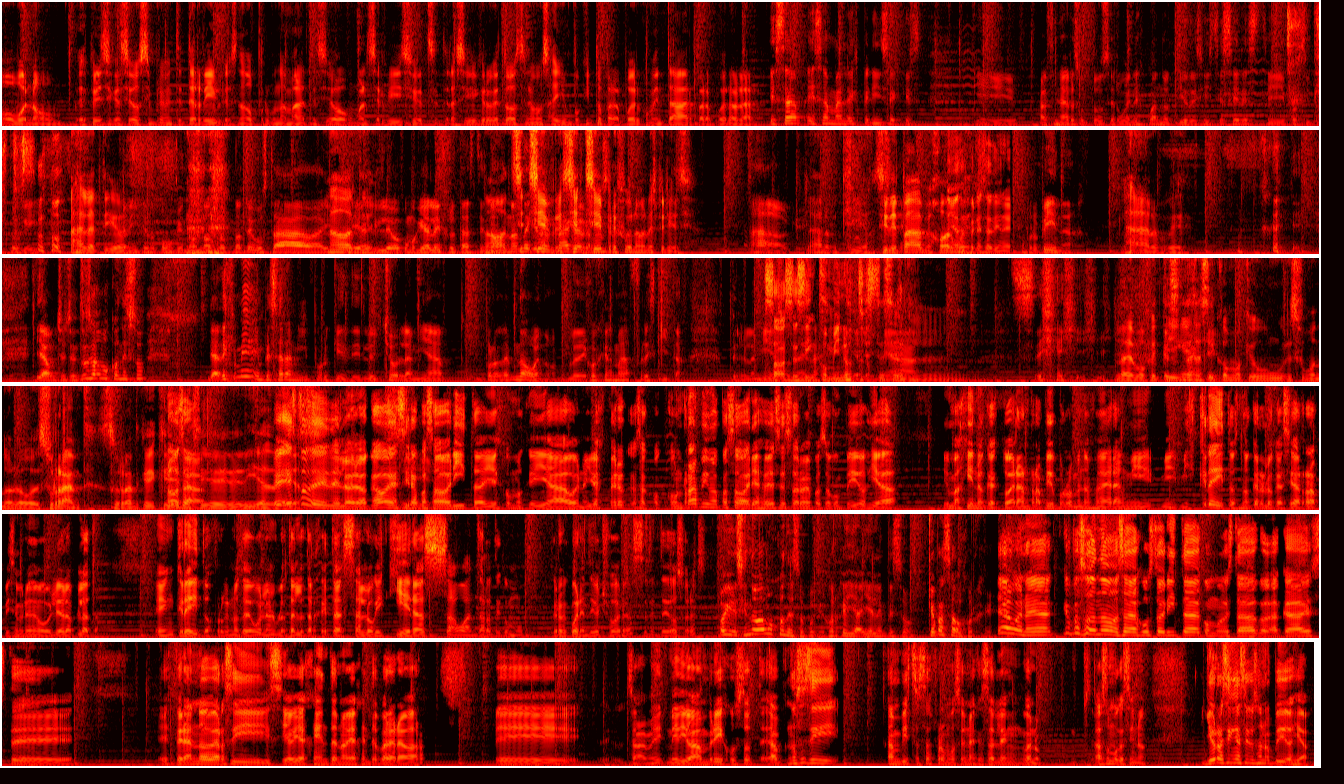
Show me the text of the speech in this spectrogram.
O bueno, experiencias que han sido simplemente terribles, ¿no? Por una mala atención, un mal servicio, etc. Así que creo que todos tenemos ahí un poquito para poder comentar, para poder hablar. Esa, esa mala experiencia que, es- que al final resultó ser buena es cuando, tío, decidiste ser este prostituto gay. Ah, la tío. Al inicio como que no, no, no, no te gustaba y, No, y- tío. y luego como que ya lo disfrutaste. No, no, si- siempre, con siempre fue una buena experiencia. Ah, ok. Claro, tío. Si te paga mejor, ¿Qué pues. experiencia tiene? Con propina. Claro, pues. Ya, muchachos, entonces vamos con eso. Ya, déjeme empezar a mí porque de hecho la mía. No, bueno, la de Jorge es más fresquita. Pero la mía. Es hace cinco minutos. Este es el. Sí. La del bofetín Es así que- como que un, es un monólogo de su rant. Su rant que, que No, o es así de, de días. De días. Esto de, de lo, lo acabo de decir Sí. ha pasado ahorita y es como que ya, bueno, yo espero que, o sea, con, con Rappi me ha pasado varias veces, ahora me pasó con pedidos ya. Yo imagino que actuarán rápido, por lo menos me darán mi- mi- mis créditos, ¿no? Que era lo que hacía Rappi, siempre me devolvía la plata. En créditos, porque no te devuelven la plata de la tarjeta, es algo que quieras aguantarte como, creo que 48 horas, 72 horas. Oye, si no vamos con eso, porque Jorge ya, ya le empezó. ¿Qué ha pasado, Jorge? Ya, bueno, ya, ¿qué pasó? No, o sea, justo ahorita, como estaba acá, este. Esperando a ver si, si había gente o no había gente para grabar. eh, o sea, me, me dio hambre y justo. ah, No sé si han visto esas promociones que salen. Bueno, asumo que sí, ¿no? Yo recién estoy usando pedidos ya.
